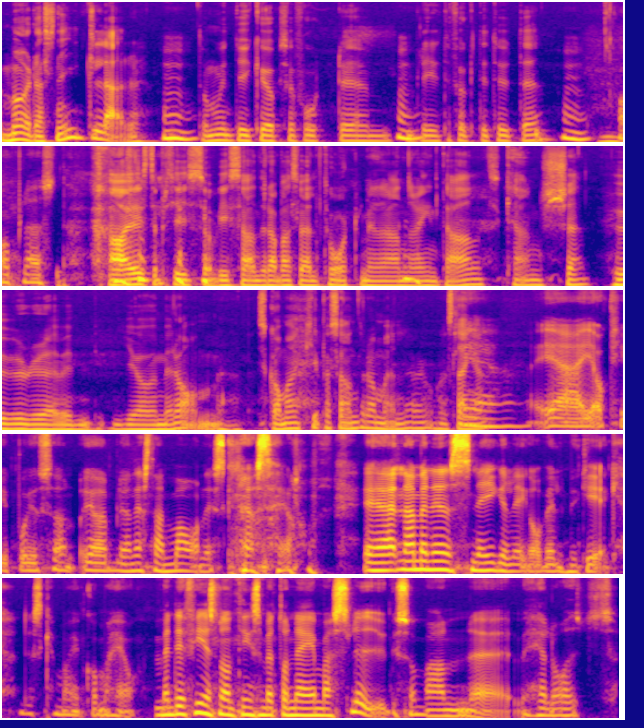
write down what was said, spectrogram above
mördarsniglar. Mm. De dyker upp så fort det mm. blir lite fuktigt ute. Mm. Hopplöst. Ja, just det, precis. Och vissa drabbas väldigt hårt medan andra inte alls kanske. Hur eh, gör vi med dem? Ska man klippa sönder dem eller slänga? Ja, ja jag klipper ju sönder. Jag blir nästan manisk när jag ser dem. Eh, nej, men en snigel lägger väldigt mycket ägg. Det ska man ju komma ihåg. Men det finns någonting som heter nemaslug som man eh, häller ut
